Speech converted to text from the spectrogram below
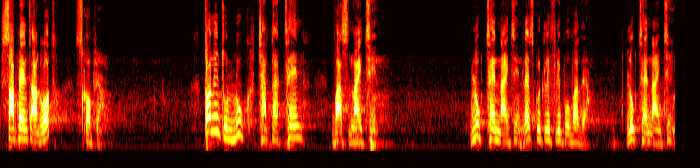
Serpent and what? Scorpion. Turning to Luke chapter 10, verse 19. Luke 10 19. Let's quickly flip over there. Luke 10 19.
